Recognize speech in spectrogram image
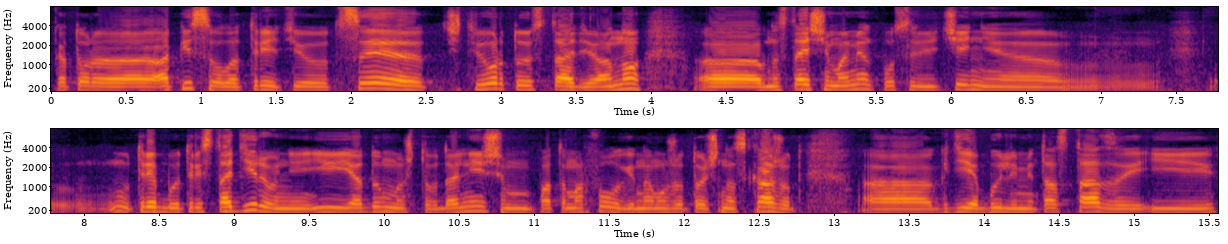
которое описывало третью С, четвертую стадию, оно в настоящий момент после лечения ну, требует рестадирования, и я думаю, что в дальнейшем патоморфологи нам уже точно скажут, где были метастазы и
